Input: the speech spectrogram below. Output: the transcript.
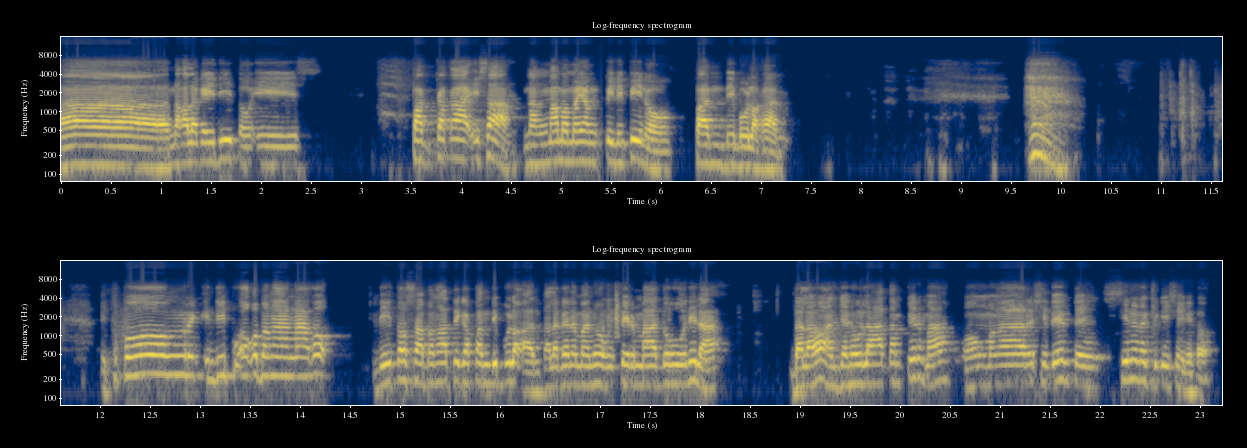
uh, nakalagay dito is pagkakaisa ng mamamayang Pilipino, Pandibulacan. ito pong, hindi po ako mangangako dito sa mga tiga Pandibulacan. Talaga naman hong firmado ho nila. Dalawa, andyan ho lahat ng firma, kung mga residente. Sino nagbigay sa nito?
